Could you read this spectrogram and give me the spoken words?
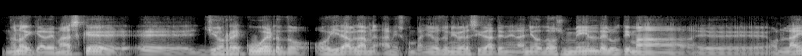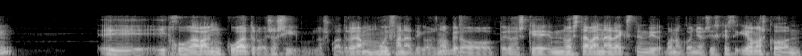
No, no, y que además que eh, yo recuerdo oír hablar a mis compañeros de universidad en el año 2000 del última eh, online y, jugaban cuatro. Eso sí, los cuatro eran muy fanáticos, ¿no? Pero, pero es que no estaba nada extendido. Bueno, coño, si es que íbamos con,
